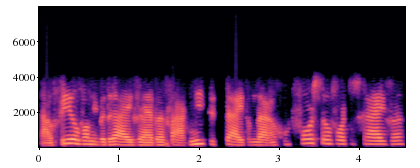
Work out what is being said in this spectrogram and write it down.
Nou, veel van die bedrijven hebben vaak niet de tijd om daar een goed voorstel voor te schrijven.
